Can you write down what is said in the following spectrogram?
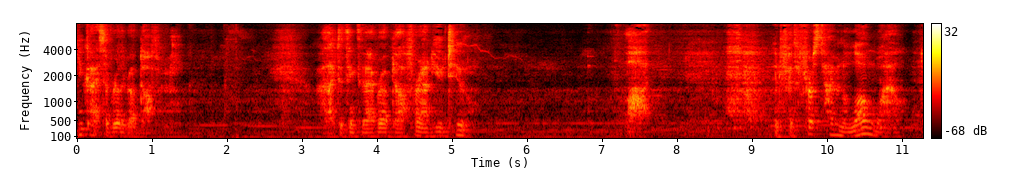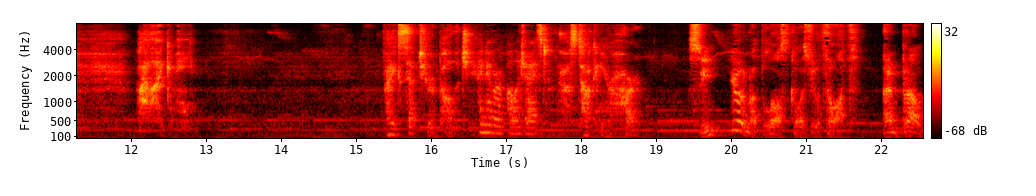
you guys have really rubbed off on me. I like to think that I've rubbed off around you too. A lot. And for the first time in a long while, I like me. I accept your apology. I never apologized. I was talking to your heart. See? You're not lost cause you thought. I'm proud.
